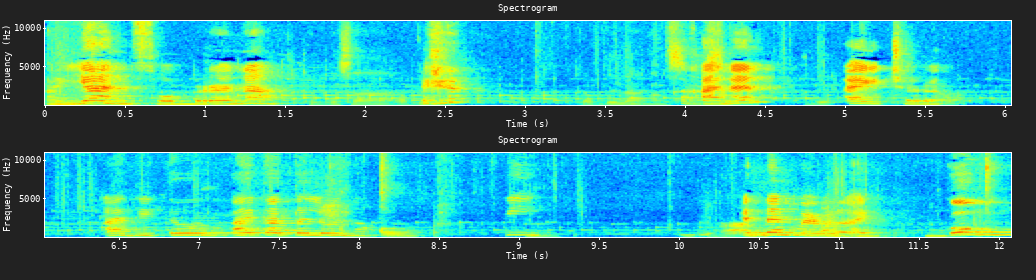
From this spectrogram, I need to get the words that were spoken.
ayan, sobra na. Punta sa kabila. kabila ng Sa kanan? Hindi. Ay, charot. Ah, dito. Ay, tatalon ako. Whee! And then where will I go?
